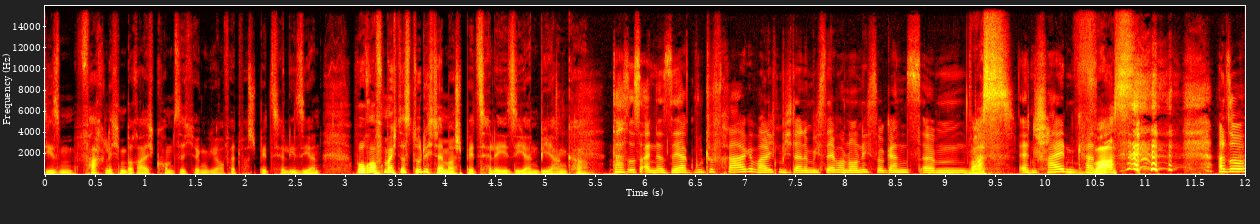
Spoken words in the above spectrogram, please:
diesem fachlichen Bereich kommt, sich irgendwie auf etwas spezialisieren. Worauf möchtest du dich denn mal spezialisieren, Bianca? Das ist eine sehr gute Frage, weil ich mich da nämlich selber noch nicht so ganz ähm, Was? entscheiden kann. Was? Also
